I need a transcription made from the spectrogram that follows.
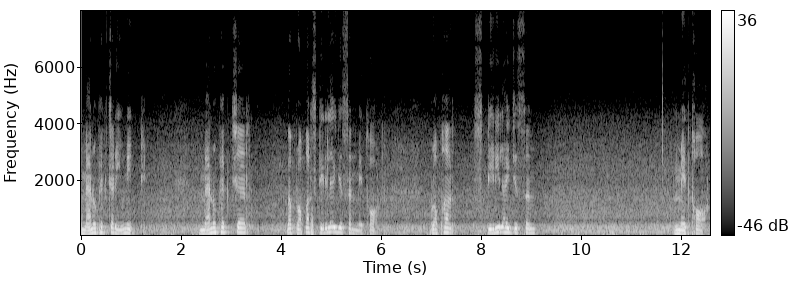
ম্যানুফ্যাকচার ইউনিট ম্যানুফ্যাকচার বা proper sterilisation method proper sterilisation method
